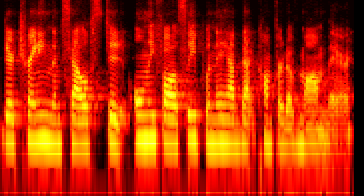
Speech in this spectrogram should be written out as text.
they're training themselves to only fall asleep when they have that comfort of mom there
